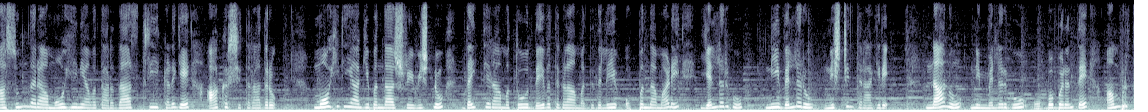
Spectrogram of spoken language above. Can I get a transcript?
ಆ ಸುಂದರ ಮೋಹಿನಿ ಅವತಾರದ ಸ್ತ್ರೀ ಕಡೆಗೆ ಆಕರ್ಷಿತರಾದರು. ಮೋಹಿನಿಯಾಗಿ ಬಂದ ಶ್ರೀ ವಿಷ್ಣು ದೈತ್ಯರ ಮತ್ತು ದೇವತೆಗಳ ಮಧ್ಯದಲ್ಲಿ ಒಪ್ಪಂದ ಮಾಡಿ ಎಲ್ಲರಿಗೂ ನೀವೆಲ್ಲರೂ ನಿಶ್ಚಿಂತರಾಗಿರಿ. ನಾನು ನಿಮ್ಮೆಲ್ಲರಿಗೂ ಒಬ್ಬೊಬ್ಬರಂತೆ ಅಮೃತ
